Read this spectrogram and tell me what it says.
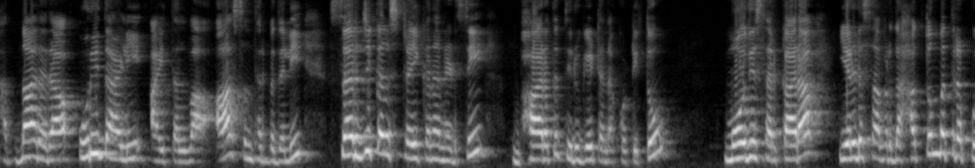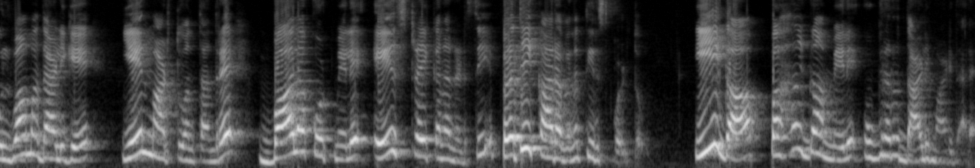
ಹದಿನಾರರ ಉರಿ ದಾಳಿ ಆಯ್ತಲ್ವಾ? ಆ ಸಂದರ್ಭದಲ್ಲಿ ಸರ್ಜಿಕಲ್ ಸ್ಟ್ರೈಕ್ ಅನ್ನ ನಡೆಸಿ ಭಾರತ ತಿರುಗೇಟನ್ನ ಕೊಟ್ಟಿತ್ತು. ಮೋದಿ ಸರ್ಕಾರ ಎರಡು ಸಾವಿರದ ಹತ್ತೊಂಬತ್ತರ ಪುಲ್ವಾಮಾ ದಾಳಿಗೆ ಏನ್ ಮಾಡ್ತು ಅಂತಂದ್ರೆ ಬಾಲಾಕೋಟ್ ಮೇಲೆ ಏರ್ ಸ್ಟ್ರೈಕ್ ಅನ್ನ ನಡೆಸಿ ಪ್ರತೀಕಾರವನ್ನು ತೀರಿಸ್ಕೊಳ್ತು. ಈಗ ಪಹಲ್ಗಾಮ್ ಮೇಲೆ ಉಗ್ರರು ದಾಳಿ ಮಾಡಿದ್ದಾರೆ.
